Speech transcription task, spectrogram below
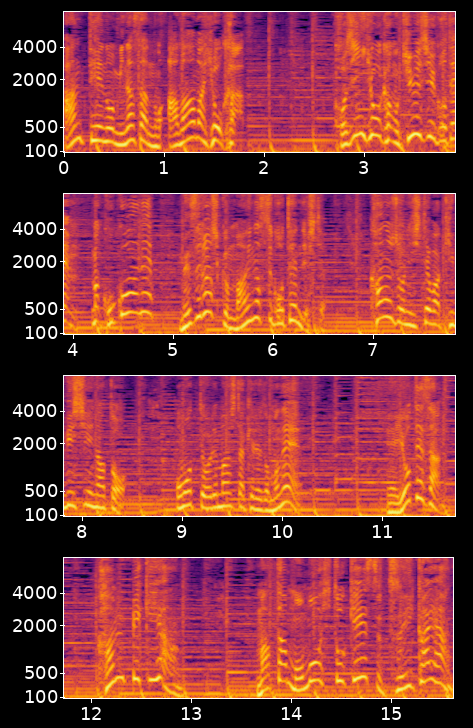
安定の皆さんの甘々評価。個人評価も95点。まあここはね珍しくマイナス5点でしたよ。彼女にしては厳しいなと思っておりましたけれどもね。えー、ヨテさん完璧やん。また桃1ケース追加やん。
